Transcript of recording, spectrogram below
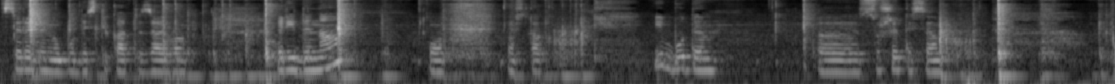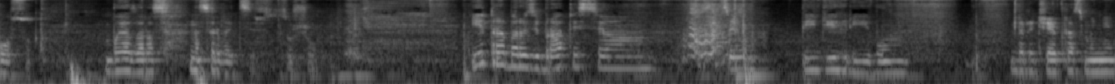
Всередину буде стікати зайва рідина. О, ось так. І буде е, сушитися посуд. Бо я зараз на серветці сушу. І треба розібратися з цим підігрівом. До речі, якраз мені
